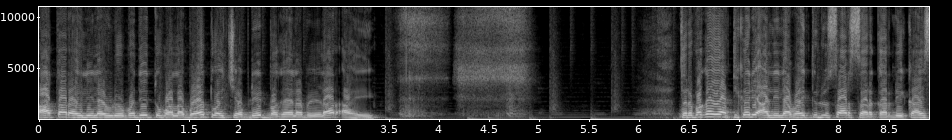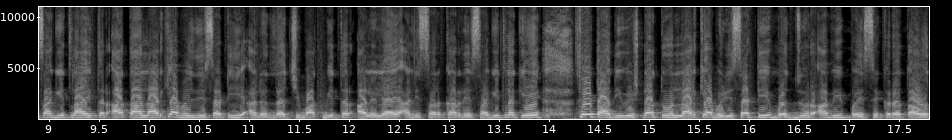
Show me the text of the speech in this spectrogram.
आता राहिलेल्या व्हिडिओमध्ये तुम्हाला महत्वाची अपडेट बघायला मिळणार आहे. तर बघा या ठिकाणी आलेल्या माहितीनुसार सरकारने काय सांगितलं आहे? तर आता लाडक्या बहिणीसाठी आनंदाची बातमी तर आलेली आहे आणि सरकारने सांगितलं की थेट अधिवेशनातून लाडक्या बहिणीसाठी मंजूर आम्ही पैसे करत आहोत.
